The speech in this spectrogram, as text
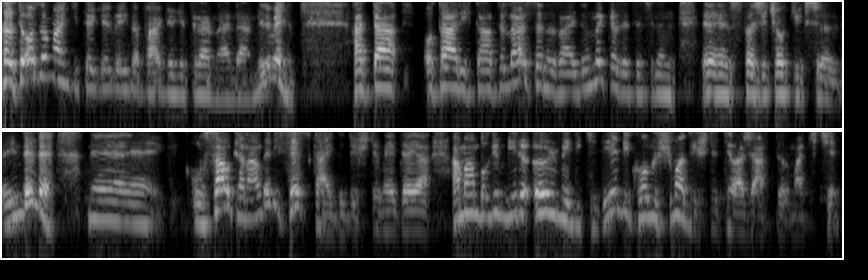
o zamanki TGB'yi de parka getirenlerden biri benim. Hatta o tarihte hatırlarsanız Aydınlık Gazetesi'nin e, stajı çok yükseldiğinde de e, ulusal kanalda bir ses kaydı düştü medyaya. Aman bugün biri ölmedi ki diye bir konuşma düştü tiraj arttırmak için.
